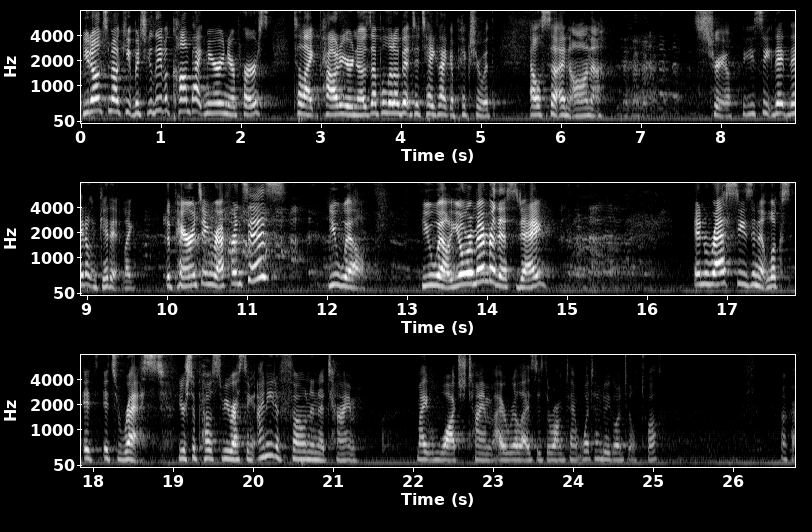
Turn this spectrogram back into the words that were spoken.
You don't smell cute, but you leave a compact mirror in your purse to like powder your nose up a little bit to take like a picture with Elsa and Anna. It's true. You see, they, they don't get it. Like the parenting references, you will. You will. You'll remember this day. In rest season, it looks, it, it's rest. You're supposed to be resting. I need a phone and a time. My watch time, I realized, is the wrong time. What time do we go until? 12? Okay.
